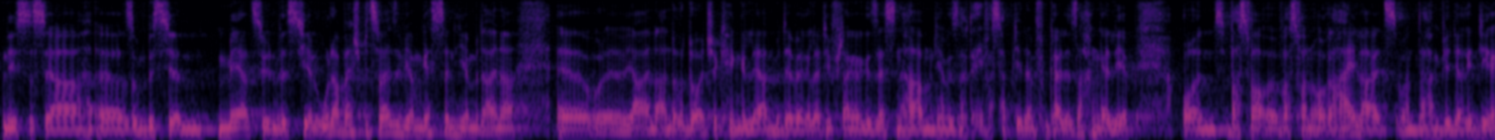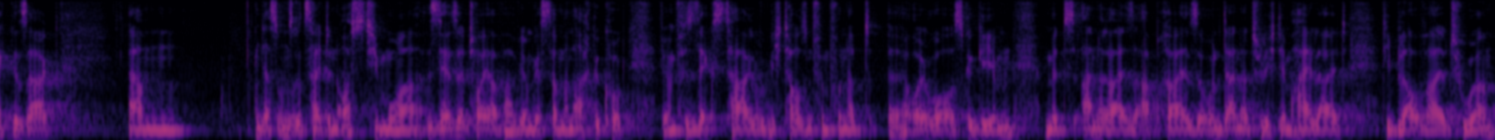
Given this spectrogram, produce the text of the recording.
nächstes Jahr äh, so ein bisschen mehr zu investieren. Oder beispielsweise, wir haben gestern hier mit einer, äh, ja, eine andere Deutsche kennengelernt, mit der wir relativ lange gesessen haben und die haben gesagt, ey, was habt ihr denn für geile Sachen erlebt und was, war, was waren eure Highlights? Und da haben wir direkt gesagt, ähm, dass unsere Zeit in Osttimor sehr, sehr teuer war. Wir haben gestern mal nachgeguckt. Wir haben für sechs Tage wirklich 1500 äh, Euro ausgegeben mit Anreise, Abreise und dann natürlich dem Highlight, die Blauwaltour.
